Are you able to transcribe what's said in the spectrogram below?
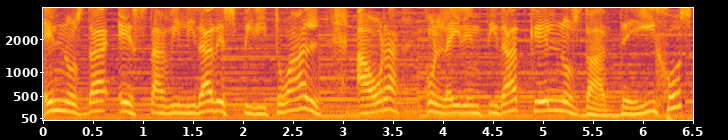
Él nos da estabilidad espiritual. Ahora con la identidad que Él nos da de hijos,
